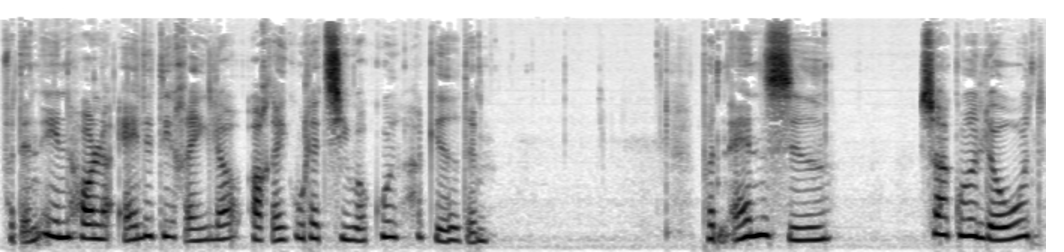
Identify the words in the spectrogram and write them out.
for den indeholder alle de regler og regulativer, Gud har givet dem. På den anden side, så har Gud lovet,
